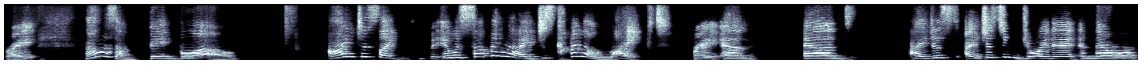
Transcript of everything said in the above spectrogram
right that was a big blow i just like it was something that i just kind of liked right and and I just, I just enjoyed it. And there were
